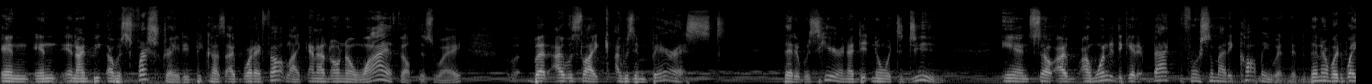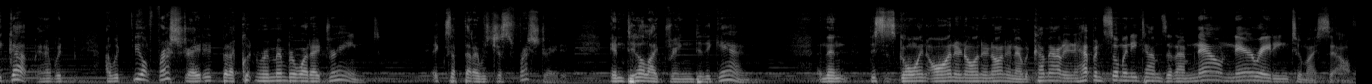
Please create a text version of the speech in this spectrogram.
And, and, and I, be, I was frustrated because I, what I felt like, and I don't know why I felt this way, but I was like, I was embarrassed that it was here and I didn't know what to do. And so I, I wanted to get it back before somebody caught me with it. Then I would wake up and I would, I would feel frustrated, but I couldn't remember what I dreamed, except that I was just frustrated until I dreamed it again. And then this is going on and on and on, and I would come out, and it happened so many times that I'm now narrating to myself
